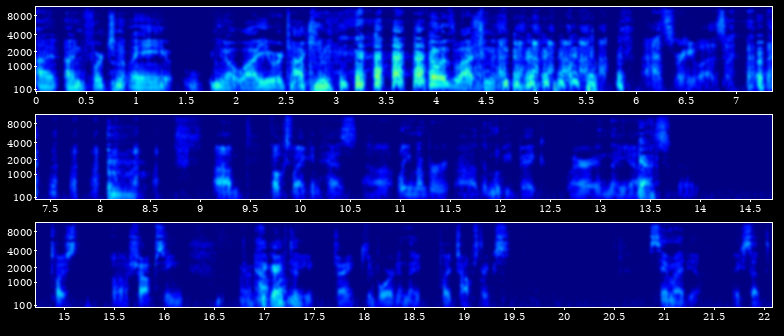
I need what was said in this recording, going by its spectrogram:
I, unfortunately, you know, while you were talking, I was watching it. That's where he was. um, Volkswagen has. Uh, well, you remember uh, the movie Big, where in the uh, Yes. toy uh, shop scene, they I think I on did. the giant keyboard and they play chopsticks. Same idea, except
